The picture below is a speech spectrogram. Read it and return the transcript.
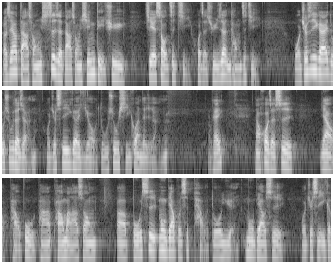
而是要打从试着打从心底去接受自己，或者去认同自己。我就是一个爱读书的人，我就是一个有读书习惯的人。OK，那或者是要跑步、跑跑马拉松，呃，不是目标，不是跑多远，目标是我就是一个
